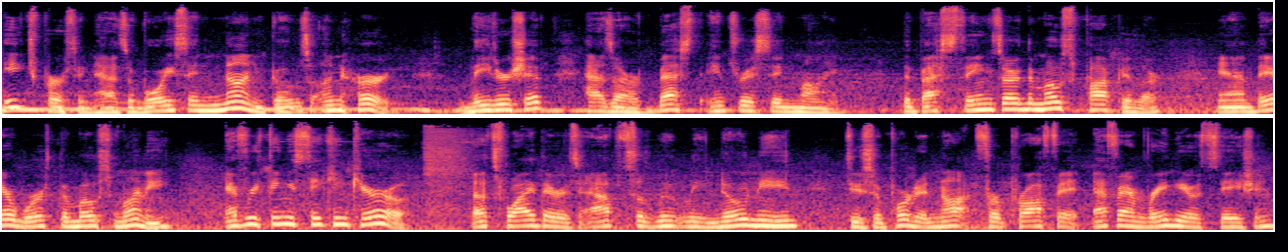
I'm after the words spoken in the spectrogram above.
Each person has a voice and none goes unheard. Leadership has our best interests in mind. The best things are the most popular, and they are worth the most money. Everything is taken care of. That's why there is absolutely no need to support a not for profit FM radio station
